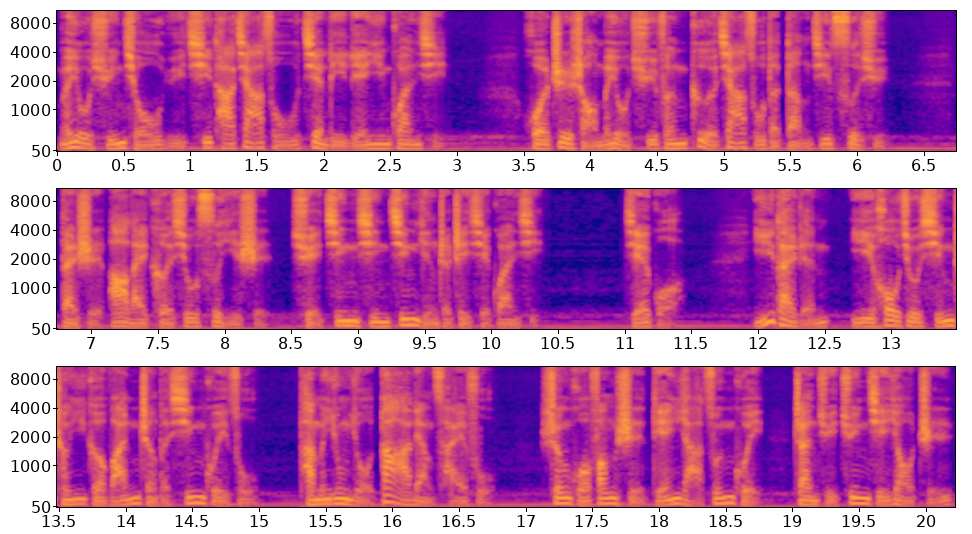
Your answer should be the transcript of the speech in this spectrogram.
没有寻求与其他家族建立联姻关系，或至少没有区分各家族的等级次序，但是阿莱克修斯一世却精心经营着这些关系，结果。一代人以后就形成一个完整的新贵族，他们拥有大量财富，生活方式典雅尊贵，占据军界要职，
